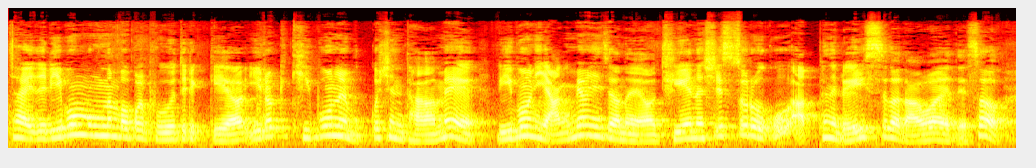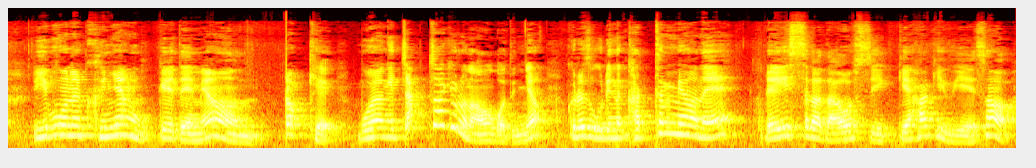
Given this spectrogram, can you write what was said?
자 이제 리본 묶는 법을 보여드릴게요 이렇게 기본을 묶으신 다음에 리본이 양면이잖아요 뒤에는 시스루고 앞에는 레이스가 나와야 돼서 리본을 그냥 묶게 되면 이렇게 모양이 짝짝이로 나오거든요. 그래서 우리는 같은 면에 레이스가 나올 수 있게 하기 위해서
